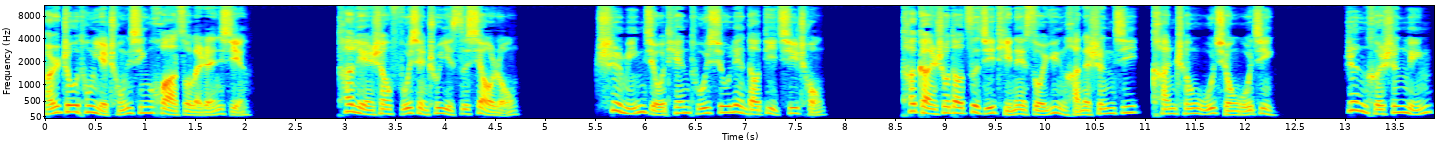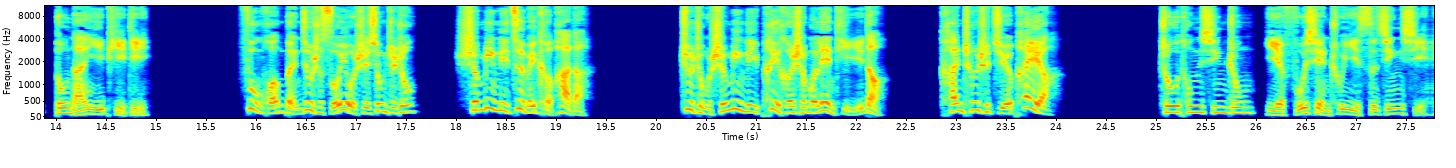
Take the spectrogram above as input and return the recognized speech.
而周通也重新化作了人形。他脸上浮现出一丝笑容。赤明九天图修炼到第七重，他感受到自己体内所蕴含的生机堪称无穷无尽，任何生灵都难以匹敌。凤凰本就是所有师兄之中生命力最为可怕的。这种生命力配合神魔炼体一道，堪称是绝配啊！周通心中也浮现出一丝惊喜。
